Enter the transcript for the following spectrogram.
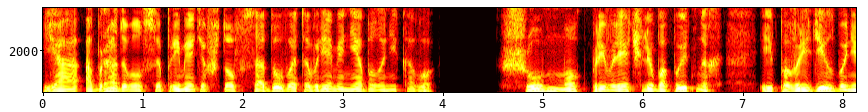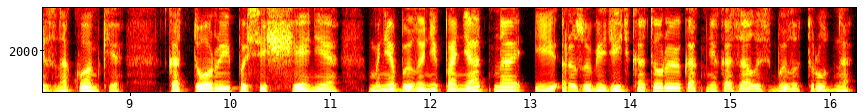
Я обрадовался, приметив, что в саду в это время не было никого. Шум мог привлечь любопытных и повредил бы незнакомке, которой посещение мне было непонятно и разубедить которую, как мне казалось, было трудно.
